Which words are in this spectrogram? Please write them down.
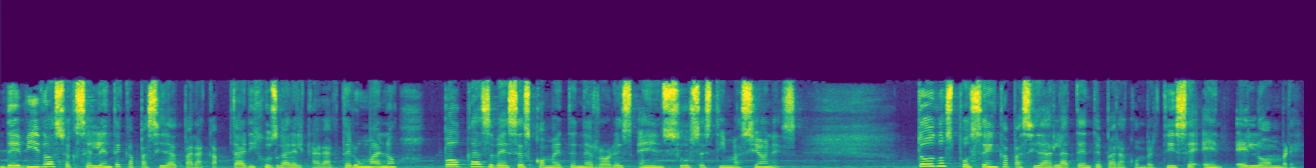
Debido a su excelente capacidad para captar y juzgar el carácter humano, pocas veces cometen errores en sus estimaciones. Todos poseen capacidad latente para convertirse en el hombre,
